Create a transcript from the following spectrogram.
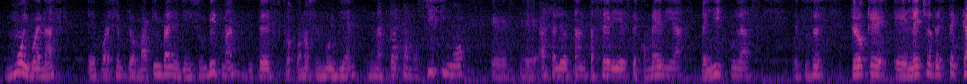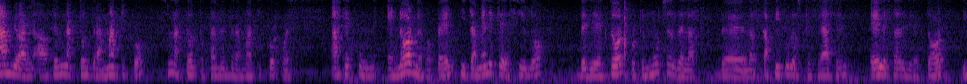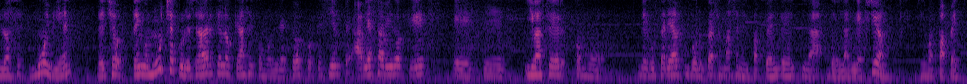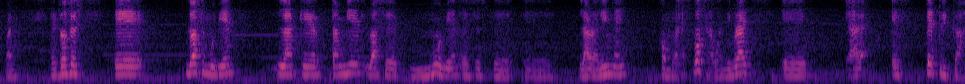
muy buenas. Eh, por ejemplo, Martin Bryan de Jason Bittman, ustedes lo conocen muy bien, un actor famosísimo, este, ha salido tantas series de comedia, películas. Entonces, creo que el hecho de este cambio al, a ser un actor dramático, es un actor totalmente dramático, pues hace un enorme papel y también hay que decirlo de director, porque muchos de las de los capítulos que se hacen, él está de director y lo hace muy bien. De hecho, tengo mucha curiosidad de ver qué es lo que hace como director, porque siempre había sabido que este, iba a ser como, le gustaría involucrarse más en el papel de la, de la dirección igual papel. Bueno, entonces eh, lo hace muy bien. La que también lo hace muy bien es este eh, Laura Linney, como la esposa Wendy Bright. Eh, es tétrica,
